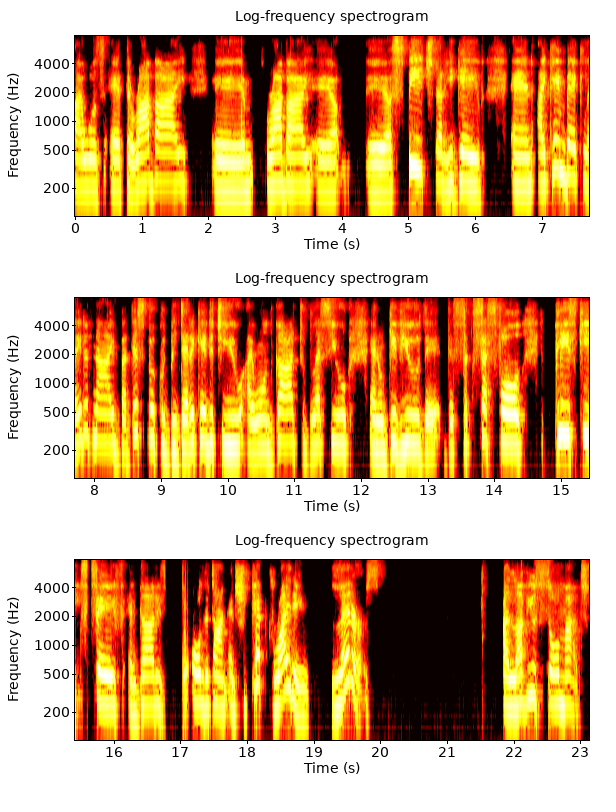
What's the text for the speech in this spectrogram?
I was at the rabbi, um, rabbi uh, uh, speech that he gave. And I came back late at night, but this book would be dedicated to you. I want God to bless you and give you the, the successful, please keep safe. And God is all the time. And she kept writing letters. I love you so much.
